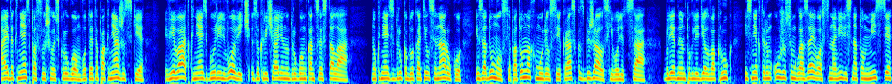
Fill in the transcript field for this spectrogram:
«Айда, князь!» — послышалось кругом. «Вот это по-княжески!» «Виват, князь Гурий Львович!» — закричали на другом конце стола. Но князь вдруг облокотился на руку и задумался, потом нахмурился, и краска сбежала с его лица — Бледный он поглядел вокруг, и с некоторым ужасом глаза его остановились на том месте,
